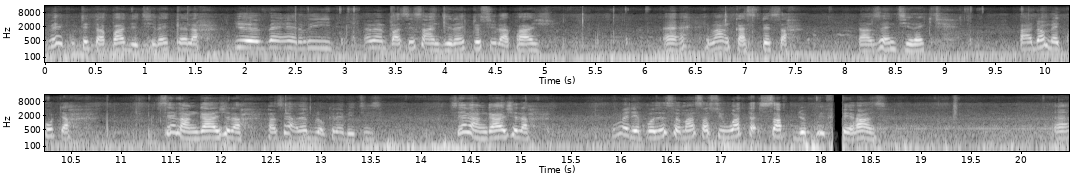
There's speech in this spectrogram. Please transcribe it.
je vais écouter ta part de direct là. Je vais rire. Je vais même passer ça en direct sur la page. Hein? Je vais encastrer ça dans un direct. Pardon mes quotas. Ce langage là, parce que j'avais bloqué les bêtises. Ce langage là, vous me déposez seulement ça sur WhatsApp de préférence. Hein?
